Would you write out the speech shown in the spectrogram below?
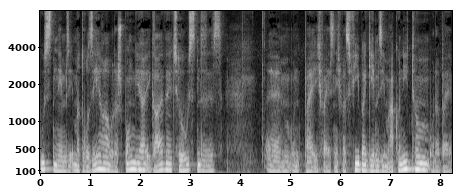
Husten nehmen sie immer Drosera oder Spongia, egal welche Husten das ist. Ähm, und bei, ich weiß nicht was, Fieber geben sie im Aconitum oder bei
